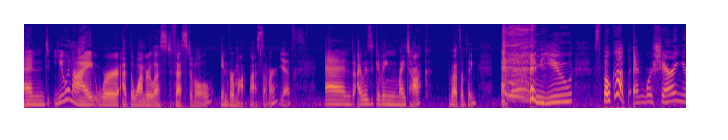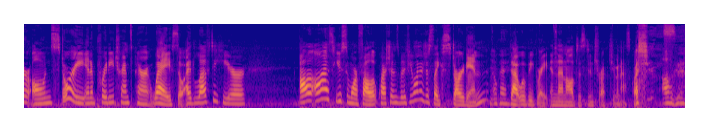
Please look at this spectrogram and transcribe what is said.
And you and I were at the Wanderlust Festival in Vermont last summer. Yes. And I was giving my talk about something. and you spoke up and were sharing your own story in a pretty transparent way. So I'd love to hear I'll, I'll ask you some more follow up questions, but if you want to just like start in, Okay. that would be great. And then I'll just interrupt you and ask questions. All good.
